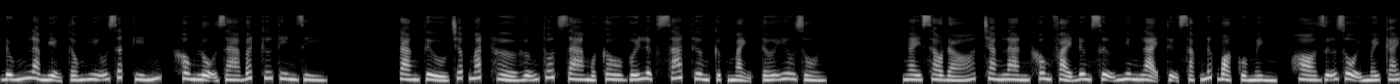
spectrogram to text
Đúng là miệng Tống Hữu rất kín, không lộ ra bất cứ tin gì. Tang Tửu chớp mắt hờ hững thốt ra một câu với lực sát thương cực mạnh tớ yêu rồi. Ngay sau đó, Trang Lan không phải đương sự nhưng lại tự sặc nước bọt của mình, ho dữ dội mấy cái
